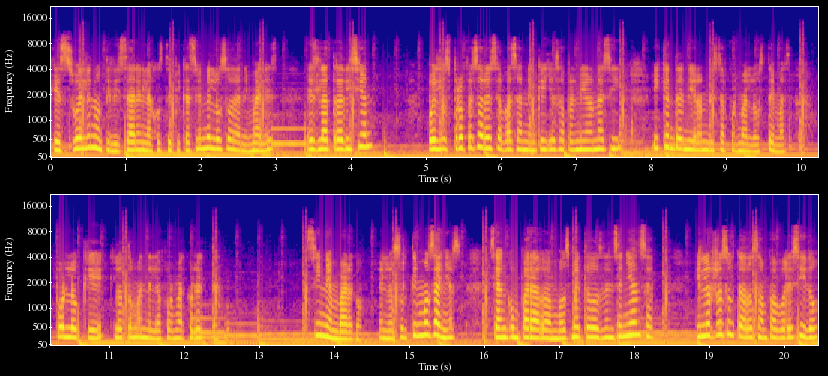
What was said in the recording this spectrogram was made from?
que suelen utilizar en la justificación del uso de animales es la tradición, pues los profesores se basan en que ellos aprendieron así y que entendieron de esta forma los temas, por lo que lo toman de la forma correcta. Sin embargo, en los últimos años se han comparado ambos métodos de enseñanza y los resultados han favorecido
